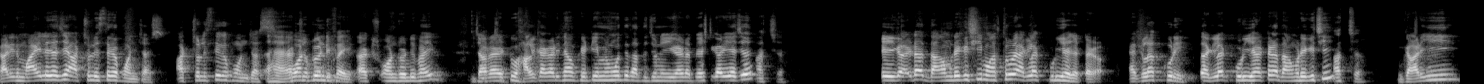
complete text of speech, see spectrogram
গাড়ির মাইলেজ আছে আটচল্লিশ থেকে পঞ্চাশ। আটচল্লিশ থেকে পঞ্চাশ। হ্যাঁ, one twenty five one twenty five যারা আচ্ছা। একটু হালকা গাড়ি নাও কেটিএম এর মধ্যে তাদের জন্য এই গাড়িটা বেস্ট গাড়ি আছে। আচ্ছা। এই গাড়িটার দাম রেখেছি মাত্র এক লাখ কুড়ি হাজার টাকা। এক লাখ কুড়ি। এক লাখ কুড়ি হাজার টাকা দাম রেখেছি। আচ্ছা। গাড়ি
